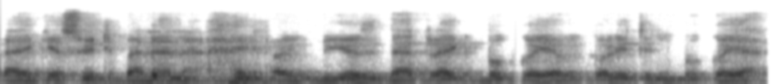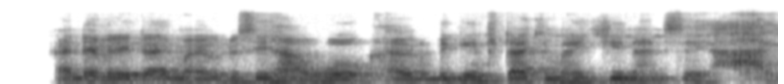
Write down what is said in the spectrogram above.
like a sweet banana. if I could use that, like Bogoya, we call it in Bogoya. And every time I would see her walk, I would begin to touch my chin and say, Hi.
